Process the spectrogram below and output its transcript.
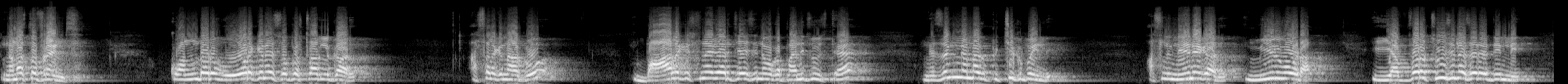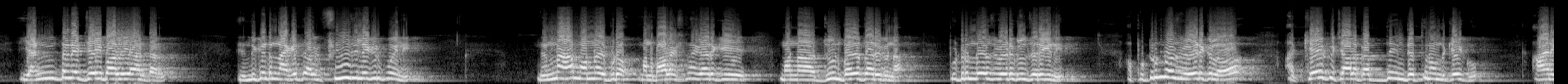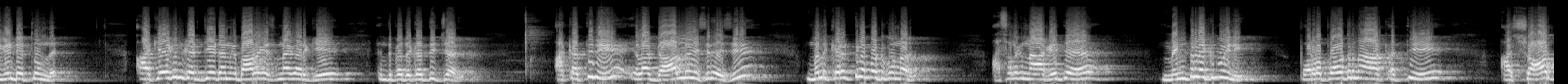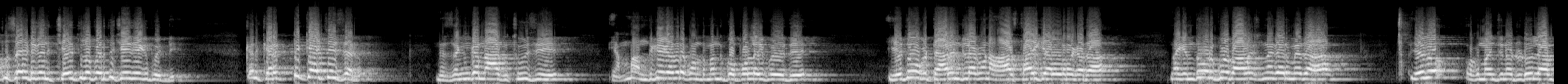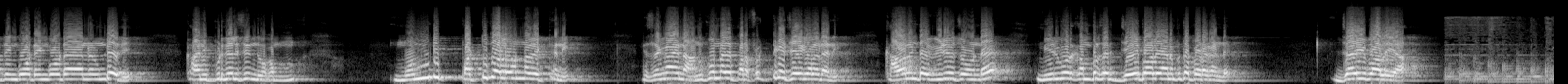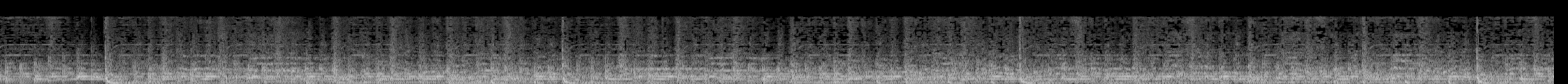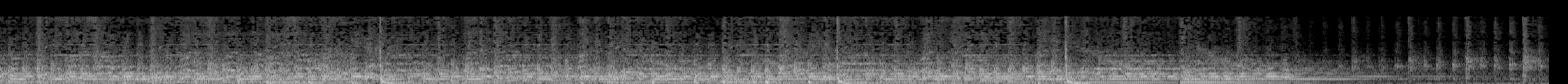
నమస్తే ఫ్రెండ్స్. కొందరు ఊరకనే సూపర్ స్టార్లు కారు. అసలుకి నాకు బాలకృష్ణ గారు చేసిన ఒక పని చూస్తే నిజంగా నాకు పిచ్చెక్కిపోయింది. అసలు నేనే కాదు మీరు కూడా. ఎవ్వరు చూసినా సరే దీన్ని వెంటనే జై బాలయ్య అంటారు. ఎందుకంటే నాకైతే వాళ్ళకి ఫీజులు ఎగిరిపోయినాయి. నిన్న మొన్న ఇప్పుడు మన బాలకృష్ణ గారికి మొన్న జూన్ పదో తారీఖున పుట్టినరోజు వేడుకలు జరిగినాయి. ఆ పుట్టినరోజు వేడుకలో ఆ కేకు చాలా పెద్ద ఇంత ఎత్తున ఉంది కేకు. ఆయనకంటే ఎత్తు ఉంది. ఆ కేకుని కట్ చేయడానికి బాలకృష్ణ గారికి ఇంత పెద్ద కత్తి ఇచ్చారు. ఆ కత్తిని ఇలా గాల్లో విసిరేసి మళ్ళీ కరెక్ట్గా పట్టుకున్నారు. అసలు నాకైతే మెంటలు ఎక్కిపోయినాయి. పొరపాటున ఆ కత్తి ఆ షార్ప్ సైడ్ కానీ చేతిలో పడితే చేతి ఎక్కిపోయింది కానీ కరెక్ట్ క్యాచ్ చేశారు. నిజంగా నాకు చూసి అమ్మ అందుకే కదరా కొంతమంది గొప్పళ్ళు అయిపోయేది. ఏదో ఒక టాలెంట్ లేకుండా ఆ స్థాయికి వెళ్ళరు కదా. నాకు ఇంతవరకు కూడా బాలకృష్ణ గారి మీద ఏదో ఒక మంచి నటుడు లేకపోతే ఇంకోటి ఇంకోటి అని ఉండేది. కానీ ఇప్పుడు తెలిసింది ఒక మొండి పట్టుదల ఉన్న వ్యక్తి అని నిజంగా ఆయన అనుకున్నది పర్ఫెక్ట్గా చేయగలడని. కావాలంటే వీడియో చూడండి. మీరు కూడా కంపల్సరీ జై బాలయ్య అనిపితే పడకండి జై బాలయ్య.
